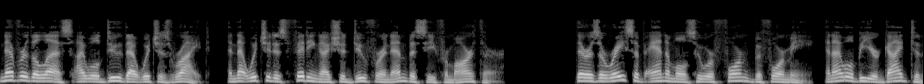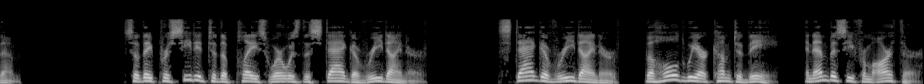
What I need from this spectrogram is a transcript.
Nevertheless I will do that which is right, and that which it is fitting I should do for an embassy from Arthur. There is a race of animals who were formed before me, and I will be your guide to them. So they proceeded to the place where was the stag of Rhydeinerve. Stag of Rhydeinerve, behold we are come to thee, an embassy from Arthur,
